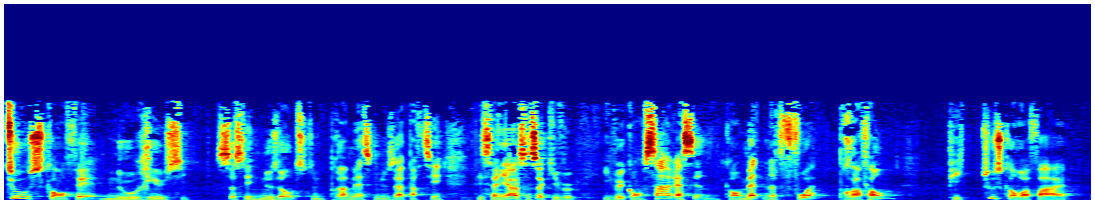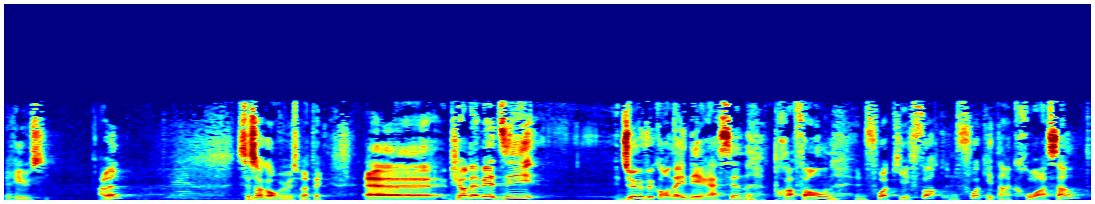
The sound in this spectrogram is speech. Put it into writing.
tout ce qu'on fait nous réussit. Ça, c'est nous autres, c'est une promesse qui nous appartient. Puis le Seigneur, c'est ça qu'il veut. Il veut qu'on s'enracine, qu'on mette notre foi profonde, puis tout ce qu'on va faire réussit. Amen? C'est ça qu'on veut ce matin. Euh, puis on avait dit, Dieu veut qu'on ait des racines profondes, une foi qui est forte, une foi qui est en croissante.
